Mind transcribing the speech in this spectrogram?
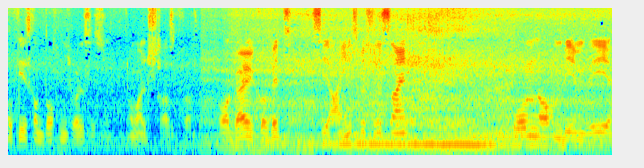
Okay, es kommt doch nicht, weil es ist ein normales Straßenfahrzeug. Oh geil, Corvette C1 müsste es sein. Und noch ein BMW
